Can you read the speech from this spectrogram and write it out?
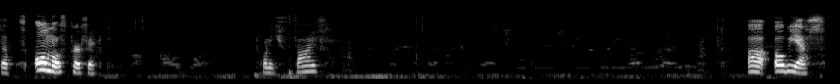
That's almost perfect. 25. Uh, OBS.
